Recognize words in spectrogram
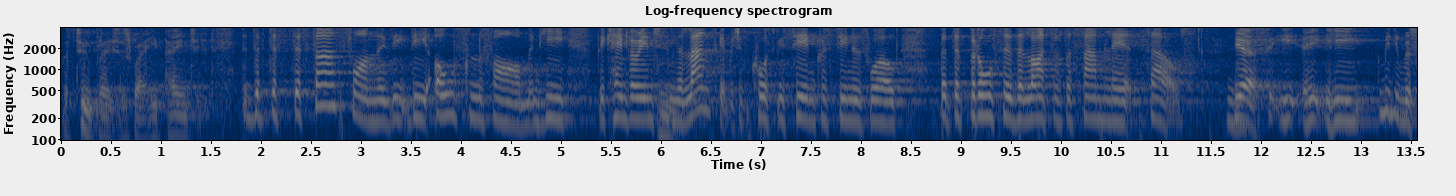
the two places where he painted. But the, the, the first one, the, the, the, Olson farm, and he became very interested mm. in the landscape, which of course we see in Christina's world, but, the, but also the life of the family itself. Mm-hmm. Yes, he, he, he, I mean, he was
